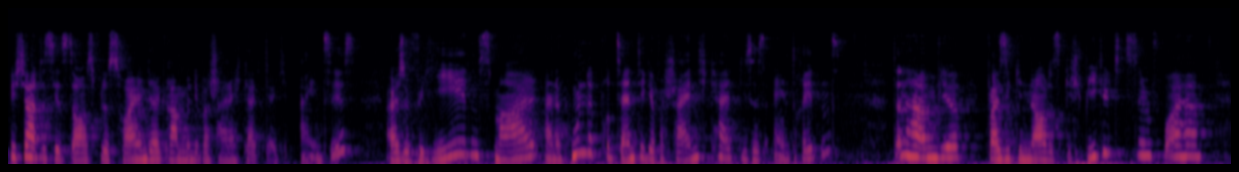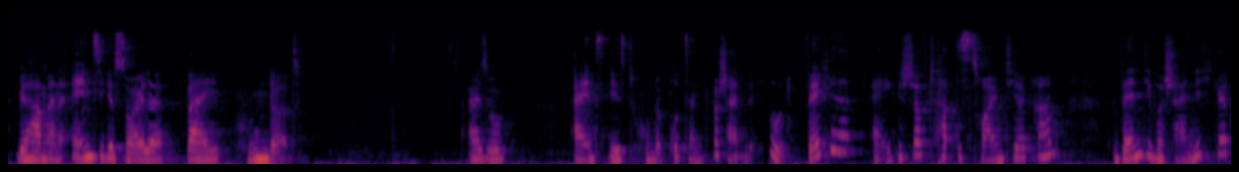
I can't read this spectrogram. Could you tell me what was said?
Wie schaut es jetzt aus für das Säulendiagramm, wenn die Wahrscheinlichkeit gleich 1 ist? Also für jedes Mal eine hundertprozentige Wahrscheinlichkeit dieses Eintretens. Dann haben wir quasi genau das gespiegelte zu dem vorher. Wir haben eine einzige Säule bei 100. Also 1 ist 100% wahrscheinlich. Gut, welche Eigenschaft hat das Säulendiagramm? Wenn die Wahrscheinlichkeit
